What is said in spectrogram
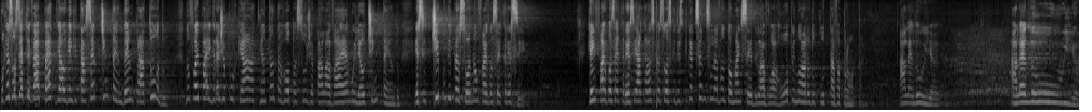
Porque se você estiver perto de alguém que está sempre te entendendo para tudo, não foi para a igreja porque, ah, tinha tanta roupa suja para lavar, é mulher, eu te entendo. Esse tipo de pessoa não faz você crescer. Quem faz você crescer é aquelas pessoas que dizem, por que você não se levantou mais cedo e lavou a roupa e na hora do culto estava pronta? Aleluia. Aleluia.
